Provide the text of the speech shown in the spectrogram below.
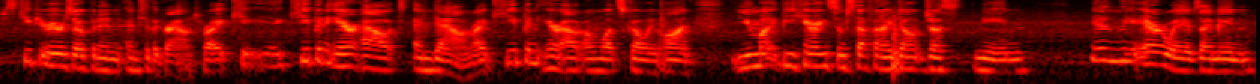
just keep your ears open and, and to the ground, right? Keep, keep an ear out and down, right? Keep an ear out on what's going on. You might be hearing some stuff, and I don't just mean in the airwaves, I mean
